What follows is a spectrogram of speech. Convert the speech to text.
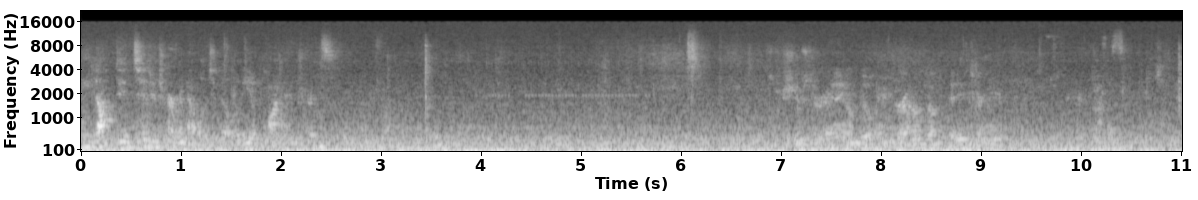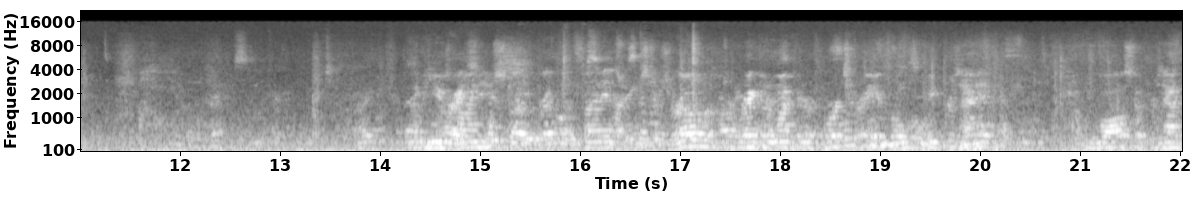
conducted to determine eligibility upon entrance. Mr. Schuster, anything on building and grounds updates or anything? We'll start with regular finance with Mr. Zarone. Our regular monthly reports for April will be presented. Uh, We will also present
